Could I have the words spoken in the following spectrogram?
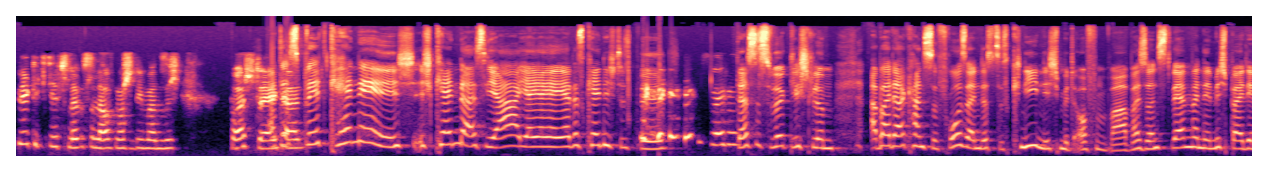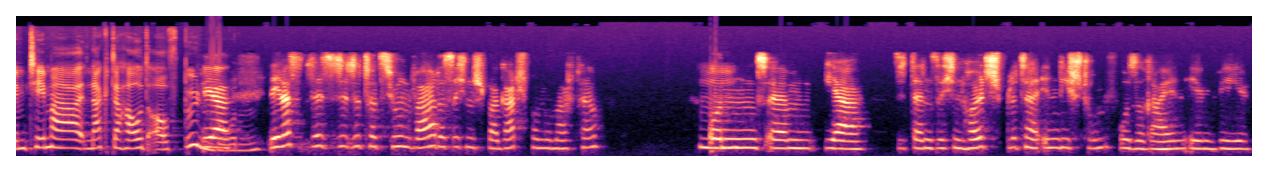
wirklich die schlimmste Laufmasche, die man sich vorstellen kann. Das Bild kenne ich. Ich kenne das, ja, ja, ja, ja, das kenne ich, das Bild. das ist wirklich schlimm. Aber da kannst du froh sein, dass das Knie nicht mit offen war, weil sonst wären wir nämlich bei dem Thema nackte Haut auf Bühnenboden. Ja. Nee, was die Situation war, dass ich einen Spagatsprung gemacht habe. Hm. Und ähm, ja, dann sich ein Holzsplitter in die Strumpfhose rein irgendwie.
